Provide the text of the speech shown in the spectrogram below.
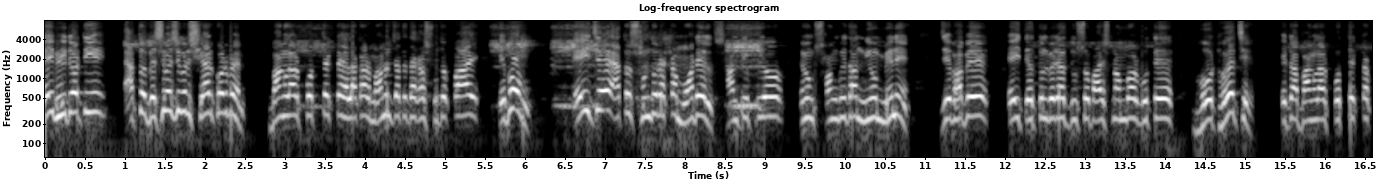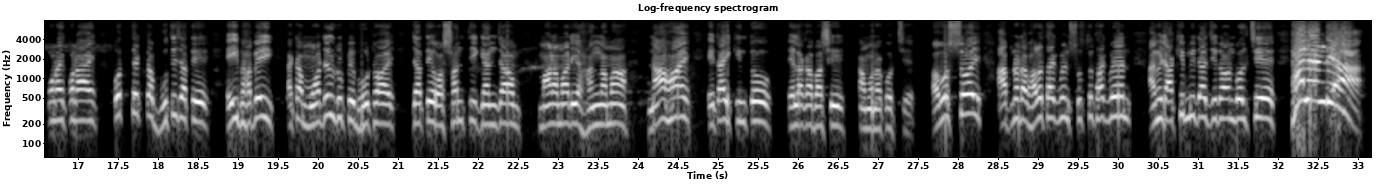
এই ভিডিওটি এত বেশি বেশি করে শেয়ার করবেন, বাংলার প্রত্যেকটা এলাকার মানুষ যাতে দেখার সুযোগ পায় এবং এই যে এত সুন্দর একটা মডেল শান্তিপ্রিয় এবং সংবিধান নিয়ম মেনে যেভাবে এই তেঁতুলবেড়িয়া দুশো বাইশ নম্বর বুথে ভোট হয়েছে, এটা বাংলার প্রত্যেকটা কোনায় কোনায়, প্রত্যেকটা বুথে যাতে এইভাবেই একটা মডেল রূপে ভোট হয়, যাতে অশান্তি, গ্যাঞ্জাম, মারামারি, হাঙ্গামা না হয়, এটাই কিন্তু এলাকাবাসী কামনা করছে। অবশ্যই আপনারা ভালো থাকবেন সুস্থ থাকবেন। আমি রাকিব মিটা জিরন বলছি হ্যালো ইন্ডিয়া!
